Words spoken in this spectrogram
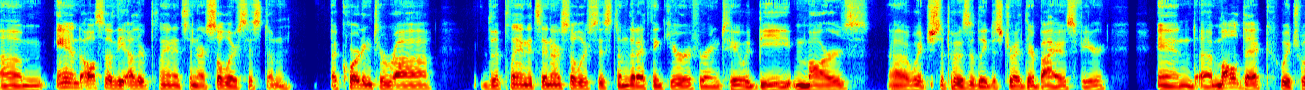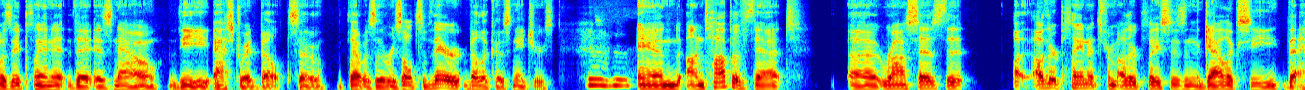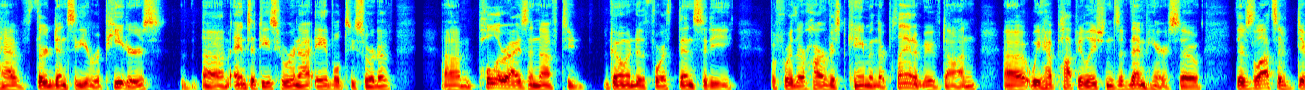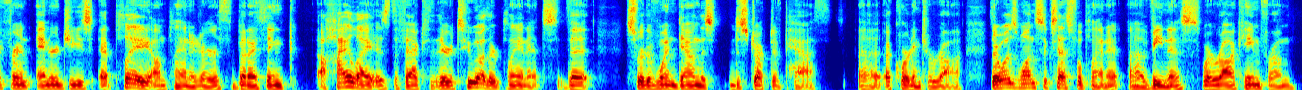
um, and also the other planets in our solar system. According to Ra, the planets in our solar system that I think you're referring to would be Mars, uh, which supposedly destroyed their biosphere, and uh, Maldek, which was a planet that is now the asteroid belt. So that was the results of their bellicose natures. Mm-hmm. And on top of that, uh, Ra says that uh, other planets from other places in the galaxy that have third density repeaters, um, entities who are not able to sort of um, polarize enough to go into the fourth density before their harvest came and their planet moved on, uh, we have populations of them here. So there's lots of different energies at play on planet Earth. But I think a highlight is the fact that there are two other planets that sort of went down this destructive path uh, according to Ra. There was one successful planet, uh, Venus, where Ra came from,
